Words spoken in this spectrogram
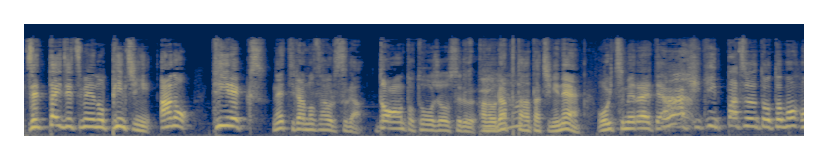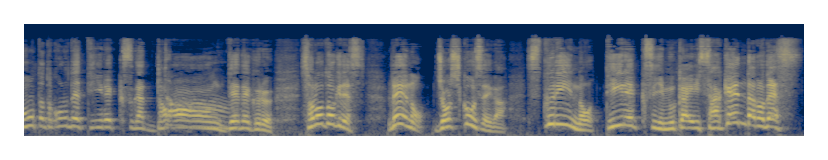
絶対絶命のピンチにあの T レックスねティラノサウルスがドーンと登場するあのラプターたちにね追い詰められてああ危機一髪ととも思ったところで T レックスがドーン。出てくる。その時です。例の女子高生がスクリーンの T レックスに向かい叫んだのです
